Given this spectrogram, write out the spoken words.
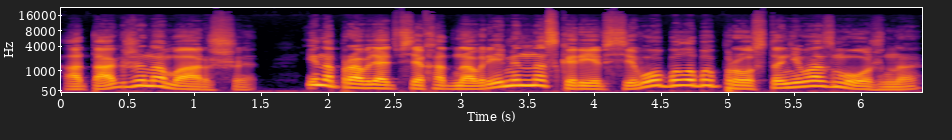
а также на марше – и направлять всех одновременно, скорее всего, было бы просто невозможно,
